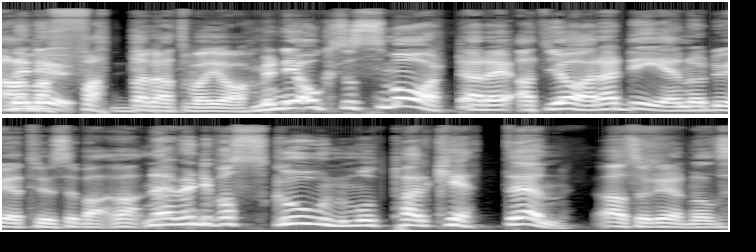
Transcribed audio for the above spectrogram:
men alla du- fattade att det var jag. Men det är också smartare att göra det än att du vet hur så bara, nej men det var skon mot parketten. Alltså det är något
